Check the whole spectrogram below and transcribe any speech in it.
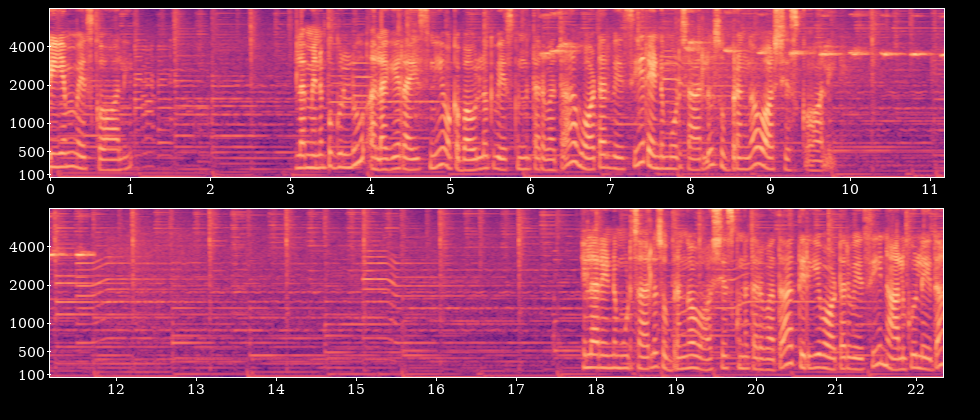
బియ్యం వేసుకోవాలి. ఇలా మినపగుళ్ళు అలాగే రైస్ని ఒక బౌల్లోకి వేసుకున్న తర్వాత వాటర్ వేసి రెండు మూడు సార్లు శుభ్రంగా వాష్ చేసుకోవాలి. ఇలా రెండు మూడు సార్లు శుభ్రంగా వాష్ చేసుకున్న తర్వాత తిరిగి వాటర్ వేసి నాలుగు లేదా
